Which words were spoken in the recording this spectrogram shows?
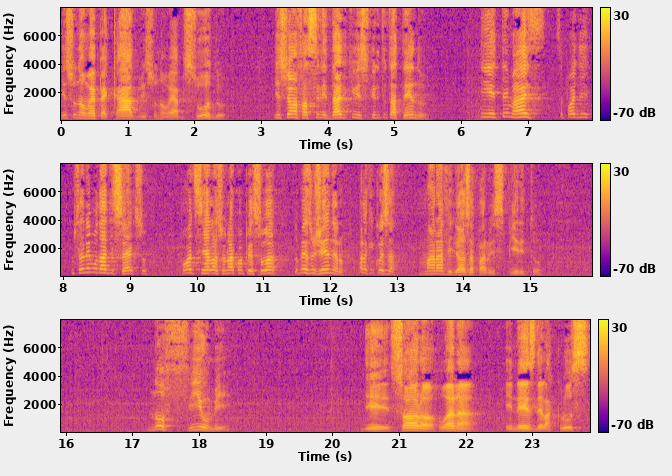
Isso não é pecado, isso não é absurdo. Isso é uma facilidade que o espírito está tendo. E tem mais. Você pode. Não precisa nem mudar de sexo. Pode se relacionar com uma pessoa do mesmo gênero. Olha que coisa maravilhosa para o espírito. No filme de Soro Juana Inês de la Cruz,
